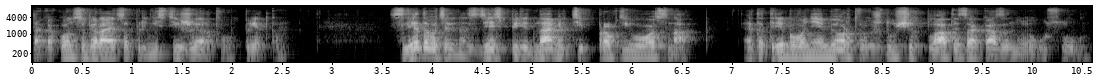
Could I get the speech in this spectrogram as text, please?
так как он собирается принести жертву предкам. Следовательно, здесь перед нами тип правдивого сна – это требование мертвых, ждущих платы за оказанную услугу.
